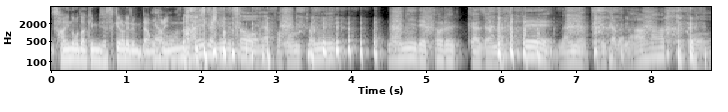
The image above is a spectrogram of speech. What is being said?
才能だけ見せつけられるみたいなことになってきますよね。とやっぱ本当に何で撮るかじゃなくて 何を撮るかだなーってこ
